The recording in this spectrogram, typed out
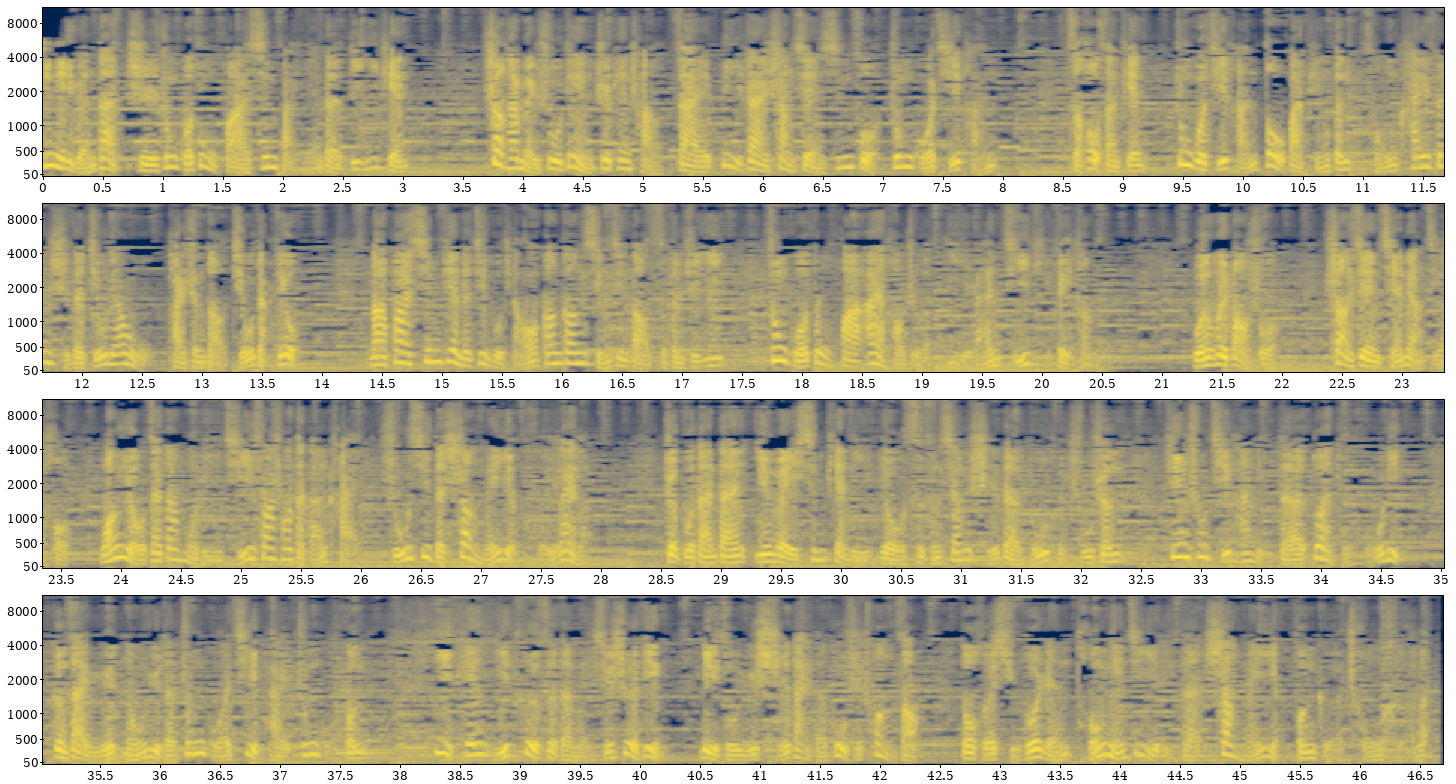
今年元旦是中国动画新百年的第一天，上海美术电影制片厂在 B 站上线新作《中国奇谭》。此后三天，《中国奇谭》豆瓣评分从开分时的九点五攀升到九点六，哪怕新片的进度条刚刚行进到四分之一，中国动画爱好者已然集体沸腾。文汇报说，上线前两集后，网友在弹幕里齐刷刷的感慨：“熟悉的尚美影回来了。”这不单单因为新片里有似曾相识的独腿书生、天书奇谭里的断腿狐狸，更在于浓郁的中国气派、中国风，一篇一特色的美学设定，立足于时代的故事创造，都和许多人童年记忆里的尚美影风格重合了。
